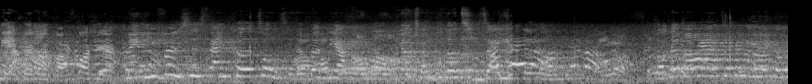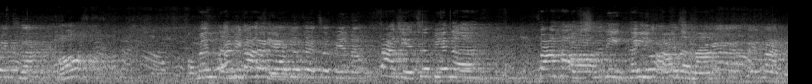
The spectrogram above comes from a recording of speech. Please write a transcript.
量哈，每一份是三颗粽子的分量哦，不要全部都挤在一颗哦。走的吗？这边还有一个位置啊。好，我们等大姐料就在这边呢。大姐这边呢八号司令，可以包了吗？太慢了。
